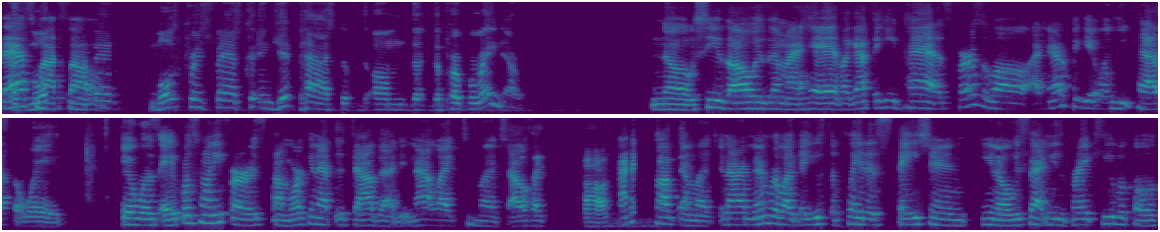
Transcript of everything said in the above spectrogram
that's Like, my song. Man, most Prince fans couldn't get past the um the, the Purple Rain era. No, she's always in my head. Like after he passed, first of all, I never forget when he passed away. It was April 21st. I'm working at this job that I did not like too much. I was like, Uh-huh. I didn't talk that much. And I remember like they used to play this station, you know, we sat in these break cubicles.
